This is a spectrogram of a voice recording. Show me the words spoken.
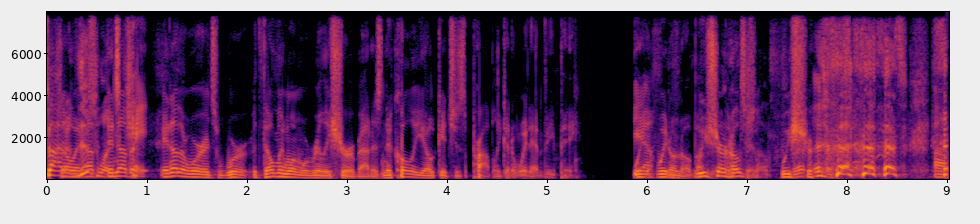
So, so in, this in, other, in other words, we're the only one we're really sure about is Nikola Jokic is probably going to win MVP. We, Yeah, we don't know about we sure hope two. so. We sure. hope so. Uh,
